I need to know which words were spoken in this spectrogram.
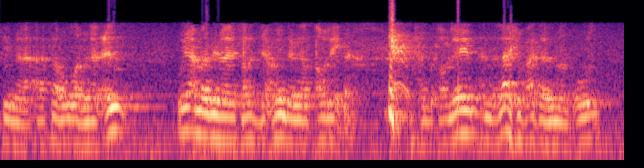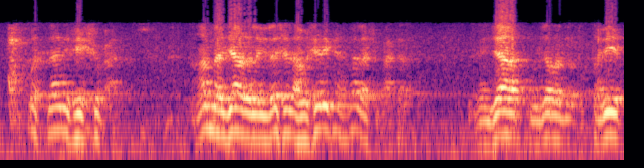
فيما آتاه الله من العلم. ويعمل بما يترجح عنده من القولين. أحد القولين أن لا شفعه في المنقول والثاني فيه الشفعه أما الجار الذي ليس له شركة فلا شفعه له. اذا جار مجرد الطريق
